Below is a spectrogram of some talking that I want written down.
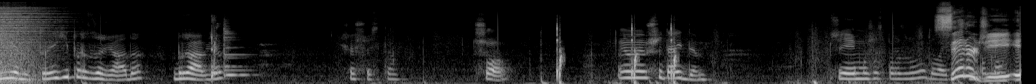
Ні, ну три гіперзаряда. Бравлер. Ще щось там. Що? Ну, ми вже дійдемо. Що я йому щось перезвоню? Давайте. Synergy.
